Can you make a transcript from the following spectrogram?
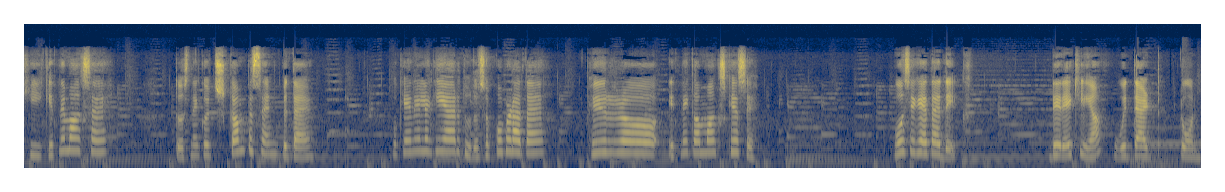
कि कितने मार्क्स आए? तो उसने कुछ कम परसेंट बिताए। वो कहने लगी, यार, तू तो सबको पढ़ाता है, फिर इतने कम मार्क्स कैसे? वो से कहता है, देख डायरेक्टली हाँ विद दैट टोन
